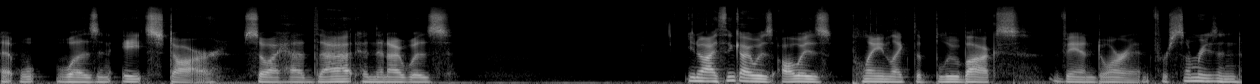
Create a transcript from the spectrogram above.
uh, w- was an eight star. So I had that, and then I was, you know, I think I was always playing like the blue box Van Doren. For some reason,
